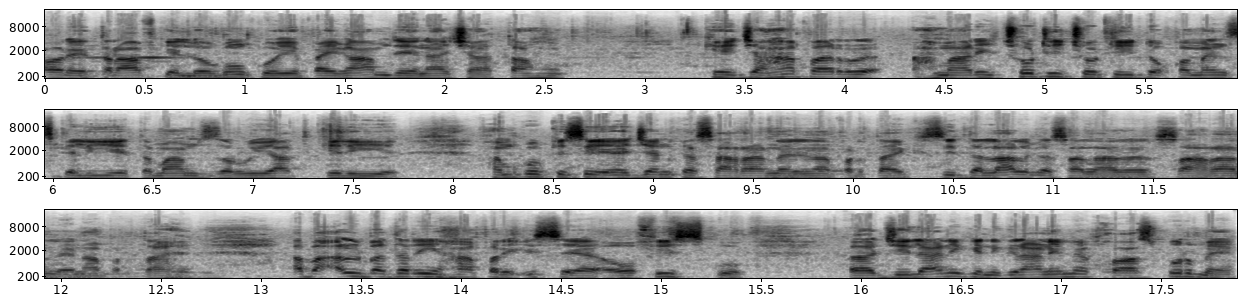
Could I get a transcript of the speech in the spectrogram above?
और एतराफ़ के लोगों को ये पैगाम देना चाहता हूँ कि जहाँ पर हमारी छोटी छोटी डॉक्यूमेंट्स के लिए, तमाम ज़रूरियात के लिए हमको किसी एजेंट का सहारा न लेना पड़ता है, किसी दलाल का सहारा सहारा लेना पड़ता है। अब अलबदर यहाँ पर इस ऑफ़िस को जिलानी की निगरानी में ख़ासपुर में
